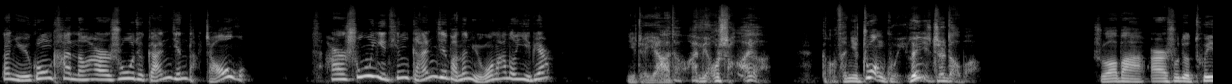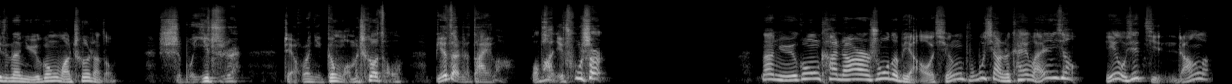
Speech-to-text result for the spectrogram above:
那女工看到二叔就赶紧打招呼，二叔一听，赶紧把那女工拉到一边：“你这丫头还聊啥呀？刚才你撞鬼了，你知道不？”说罢，二叔就推着那女工往车上走。事不宜迟，这会儿你跟我们车走，别在这待了，我怕你出事儿。那女工看着二叔的表情，不像是开玩笑，也有些紧张了。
